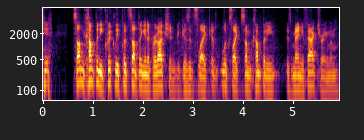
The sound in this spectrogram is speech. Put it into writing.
some company quickly puts something into production because it's like it looks like some company is manufacturing them.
